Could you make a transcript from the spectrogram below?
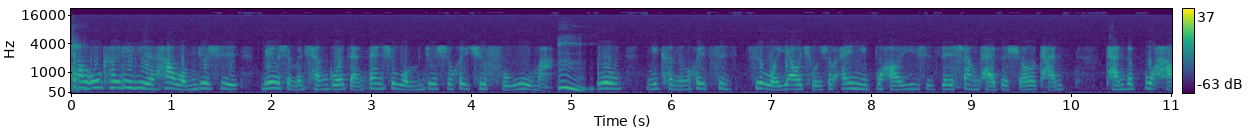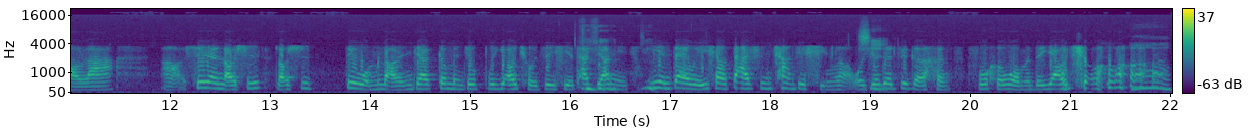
像乌克丽丽的话，我们就是没有什么成果展，但是我们就是会去服务嘛。嗯。因为你可能会自自我要求说，哎，你不好意思在上台的时候弹弹的不好啦。啊，虽然老师老师对我们老人家根本就不要求这些，他只要你 面带微笑大声唱就行了。我觉得这个很符合我们的要求。哦，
